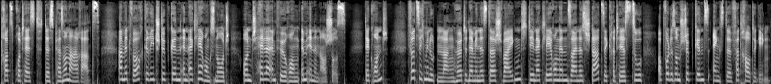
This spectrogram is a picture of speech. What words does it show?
Trotz Protest des Personalrats. Am Mittwoch geriet Stübgen in Erklärungsnot und helle Empörung im Innenausschuss. Der Grund? 40 Minuten lang hörte der Minister schweigend den Erklärungen seines Staatssekretärs zu, obwohl es um Stübgens engste Vertraute ging.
